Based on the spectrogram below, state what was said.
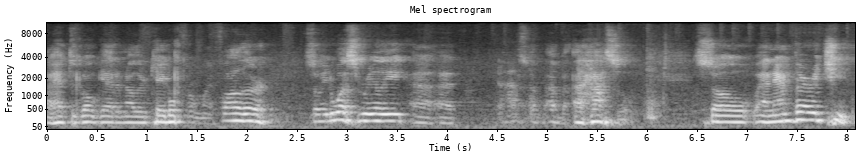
I had to go get another cable from my father. So it was really a, a, a, a hassle. So, and I'm very cheap,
